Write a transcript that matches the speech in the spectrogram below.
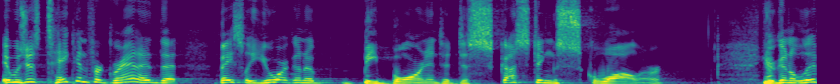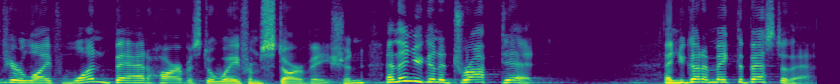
It was just taken for granted that basically you are going to be born into disgusting squalor. You're going to live your life one bad harvest away from starvation, and then you're going to drop dead. And you've got to make the best of that.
